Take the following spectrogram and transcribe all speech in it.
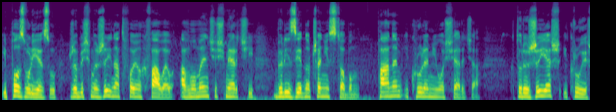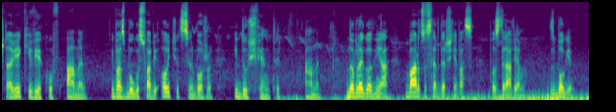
i pozwól Jezu, żebyśmy żyli na Twoją chwałę, a w momencie śmierci byli zjednoczeni z Tobą, Panem i Królem Miłosierdzia, który żyjesz i królujesz na wieki wieków. Amen. I Was błogosławi Ojciec, Syn Boży i Duch Święty. Amen. Dobrego dnia. Bardzo serdecznie Was pozdrawiam. Z Bogiem.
